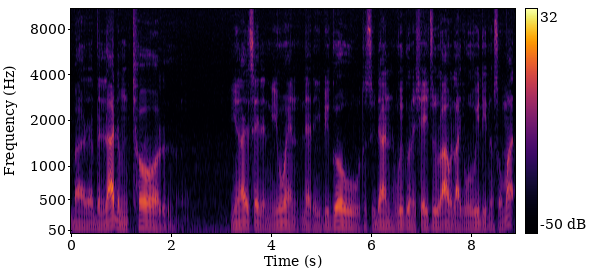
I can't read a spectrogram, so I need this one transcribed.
but uh, Bin Laden told United States and UN that if you go to Sudan, we're going to chase you out like we did in Somalia.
